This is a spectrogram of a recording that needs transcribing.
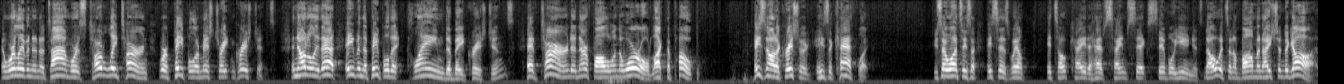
And we're living in a time where it's totally turned, where people are mistreating Christians. And not only that, even the people that claim to be Christians have turned and they're following the world, like the Pope. He's not a Christian, he's a Catholic. You say, what's he say? He says, well, it's okay to have same sex civil unions. No, it's an abomination to God.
